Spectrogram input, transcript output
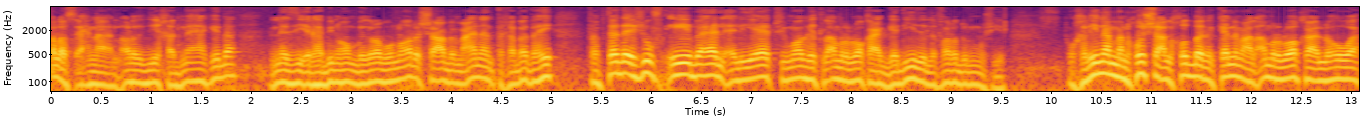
خلاص إحنا الأرض دي خدناها كده الناس دي ارهابيين وهم بيضربوا نار الشعب معانا انتخابات اهي. فابتدى يشوف إيه بقى الاليات في مواجهة الامر الواقع الجديد اللي فرضه المشير. وخلينا اما نخش على الخطبة نتكلم على الامر الواقع اللي هو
